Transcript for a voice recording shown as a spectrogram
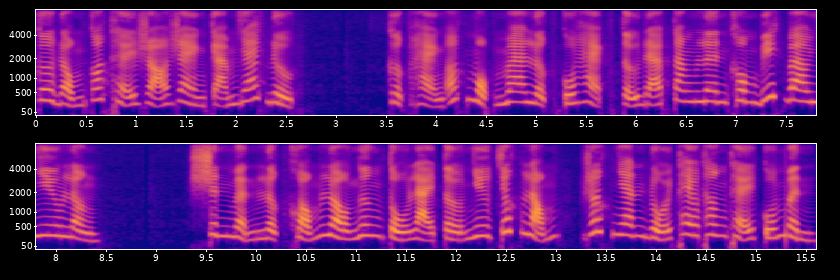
cơ động có thể rõ ràng cảm giác được. Cực hạn ấp một ma lực của hạt tử đã tăng lên không biết bao nhiêu lần. Sinh mệnh lực khổng lồ ngưng tụ lại tự như chất lỏng, rất nhanh đuổi theo thân thể của mình.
